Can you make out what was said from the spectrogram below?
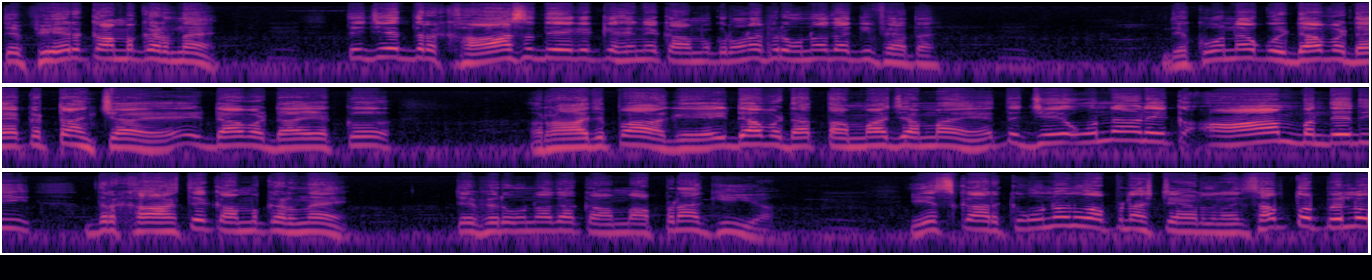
ਤੇ ਫਿਰ ਕੰਮ ਕਰਨਾ ਹੈ। ਤੇ ਜੇ ਦਰਖਾਸਤ ਦੇ ਕੇ ਕਿਸੇ ਨੇ ਕੰਮ ਕਰਾਉਣਾ ਫਿਰ ਉਹਨਾਂ ਦਾ ਕੀ ਫਾਇਦਾ? ਹੈ ਦੇਖੋ ਉਹਨਾਂ ਕੋਲ ਏਡਾ ਵੱਡਾ ਇੱਕ ਢਾਂਚਾ ਹੈ ਏਡਾ ਵੱਡਾ ਇੱਕ ਰਾਜ ਭਾਗ ਹੈ ਏਡਾ ਵੱਡਾ ਤਾਮਾ ਜਾਮਾ ਹੈ ਤੇ ਜੇ ਉਹਨਾਂ ਨੇ ਇੱਕ ਆਮ ਬੰਦੇ ਦੀ ਦਰਖਾਸਤ ਤੇ ਕੰਮ ਕਰਨਾ ਹੈ, ਤੇ ਫਿਰ ਉਹਨਾਂ ਦਾ ਕੰਮ ਆਪਣਾ ਕੀ ਆ? ਇਸ ਕਰਕੇ ਉਹਨਾਂ ਨੂੰ ਆਪਣਾ ਸਟੈਂਡ ਲੈਣਾ ਸਭ ਤੋਂ ਪਹਿਲਾਂ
